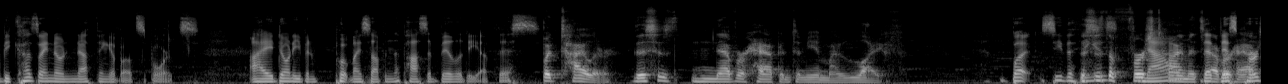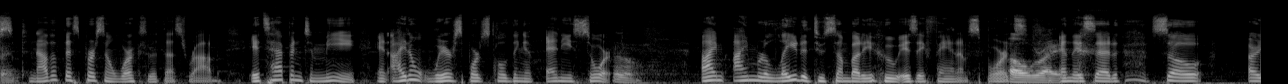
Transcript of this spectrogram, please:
because I know nothing about sports. I don't even put myself in the possibility of this. But Tyler, this has never happened to me in my life. But see, the thing This is is, the first time it's that ever this person, happened. now that this person works with us, Rob, it's happened to me, and I don't wear sports clothing of any sort. Oh. I'm I'm related to somebody who is a fan of sports. Oh, right. And they said, "So, are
